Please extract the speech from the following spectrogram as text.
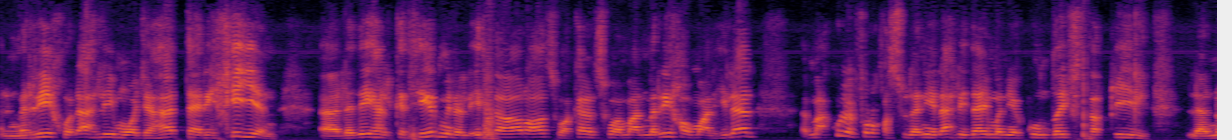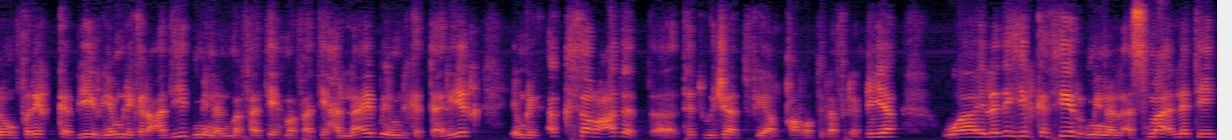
المريخ والأهلي مواجهات تاريخيا لديها الكثير من الاثاره سواء كان سواء مع المريخ أو مع الهلال، مع كل الفرق السودانية الأهلي دائما يكون ضيف ثقيل لأنه فريق كبير يملك العديد من المفاتيح مفاتيح اللعب، يملك التاريخ، يملك أكثر عدد تتويجات في القارة الأفريقية. ولديه الكثير من الأسماء التي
